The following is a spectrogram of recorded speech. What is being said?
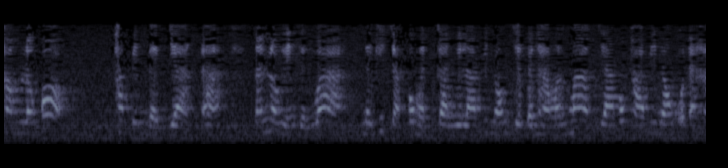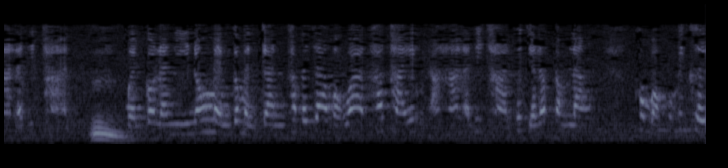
ทำเราก็ ทำเป็นแบบอย่างนะคะนั้นเราเห็นถึงว่าในคริดจักรก็เหมือนกันเวลาพี่น้องเจอปัญหามากๆยาก็พาพี่น้องอดอาหารอธิษฐานอืมเหมือนกรณีน้องแมมก็เหมือนกันข้าพเจ้าบอกว่าถ้าทายให้อดอาหารอธิษฐานเพื่อจะรับกำลังเขาบอกเขาไม่เคย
